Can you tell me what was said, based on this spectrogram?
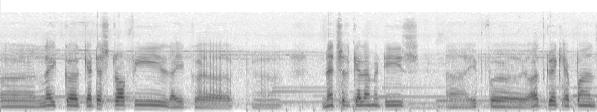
uh, like uh, catastrophe, like uh, uh natural calamities, uh, if uh, earthquake happens,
